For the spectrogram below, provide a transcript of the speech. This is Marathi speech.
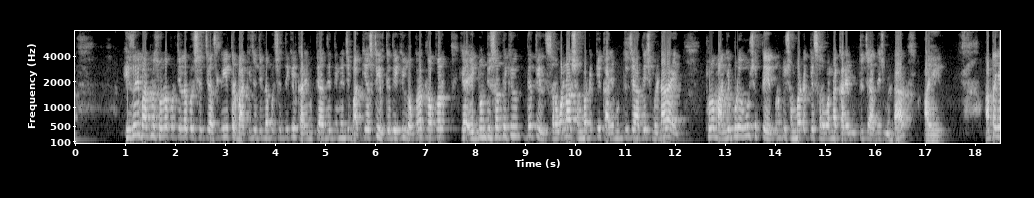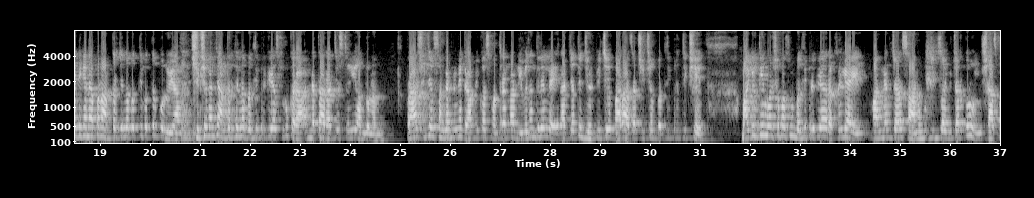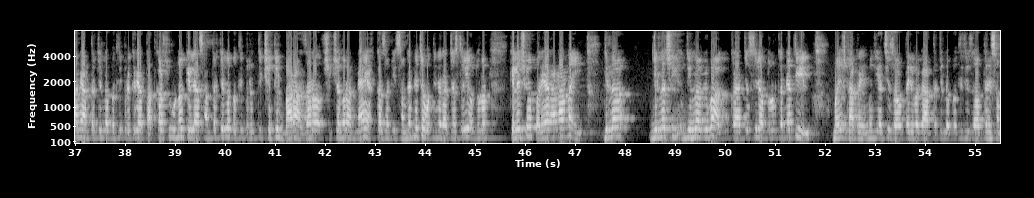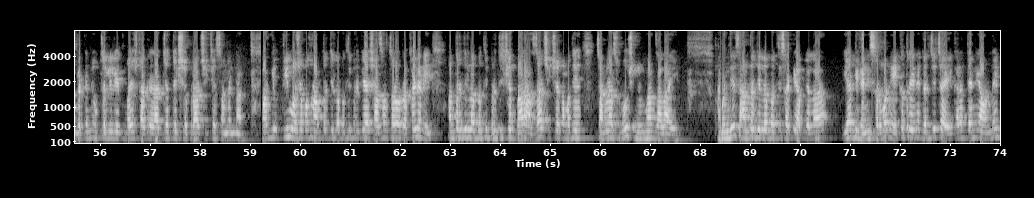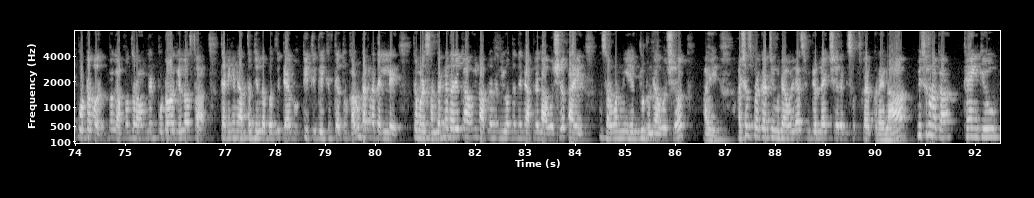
ही जरी बातमी सोलापूर जिल्हा परिषदची असली तर बाकीचे जिल्हा परिषद देखील कार्यमुक्ती आदेश देण्याचे बाकी असतील ते देखील लवकरात लवकर या एक दोन दिवसात देखील देतील. सर्वांना शंभर टक्के कार्यमुक्तीचे आदेश मिळणार आहेत. थोडं मागे पुढे होऊ शकते परंतु शंभर टक्के सर्वांना कार्यमुक्तीचे आदेश मिळणार आहेत. आता या ठिकाणी आपण आंतरजिल्हा बदलीबद्दल बोलूया. शिक्षकांच्या आंतरजिल्हा बदली प्रक्रिया सुरू करा अन्यथा राज्यस्तरीय आंदोलन. प्रहार शिक्षक संघटनेने ग्रामविकास मंत्र्यांना निवेदन दिलेले आहे. राज्यातील झेडपीचे बारा हजार शिक्षक बदली प्रतीक्षेत मागील तीन वर्षापासून बदली प्रक्रिया रखडली आहे. मागण्यांच्या सहानुभूतीचा विचार करून शासनाने आंतरजिल्हा बदली प्रक्रिया तात्काळ सुरू न केल्यास आंतरजिल्हा बदली प्रतीक्षेतील बारा हजार शिक्षकांना न्याय हक्कासाठी संघटनेच्या वतीने राज्यस्तरीय आंदोलन केल्याशिवाय पर्याय राहणार नाही. जिल्हा जिल्हा जिल्हा विभाग राज्यस्तरीय आंदोलन करण्यात येईल. महेश ठाकरे म्हणजे याची जबाबदारी बघा आंतरजिल्हा बदलीची जबाबदारी संघटनेने उचललेली आहे महेश ठाकरे राज्याध्यक्ष प्राण संघटना. मागील तीन वर्षापासून आंतरजिल्हा बदली प्रक्रिया शासन स्तरावर रखडल्याने आंतरजिल्हा बदली प्रतिष्ठेत बारा हजार शिक्षकांमध्ये चांगला रोष निर्माण झाला आहे. म्हणजेच आंतरजिल्हा बदलीसाठी आपल्याला या ठिकाणी सर्वांनी एकत्र येणे गरजेचे आहे. कारण त्यांनी ऑनलाईन पोर्टलवर बघा आपण जर ऑनलाईन पोर्टलवर गेलो असता त्या ठिकाणी आंतरजिल्हा बदली टॅब होती ती देखील त्यातून काढून टाकण्यात आलेली आहे. त्यामुळे संघटनेद्वारे का होईना आपल्याला निवेदन देणे आपल्याला आवश्यक आहे. सर्वांनी एकजूट होणे आवश्यक आहे. अशाच प्रकारची व्हिडिओ आवडल्यास व्हिडिओ लाईक शेअर आणि सबस्क्राईब करायला विसरू नका. थँक्यू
